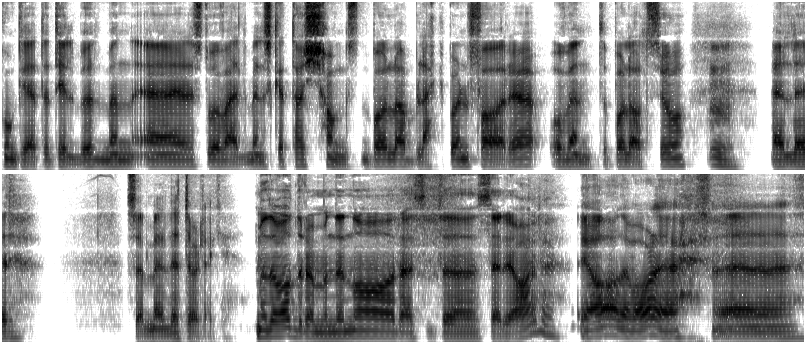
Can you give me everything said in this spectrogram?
konkrete tilbud, men jeg sto og veide mellom skal jeg ta sjansen på å la Blackburn fare og vente på Lazio, eller så, Men det turte jeg ikke. Men det var drømmen din å reise til Serie A, eller? Ja, det var det. Eh,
